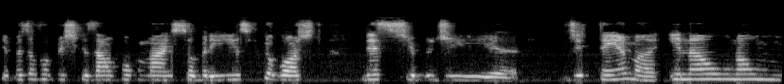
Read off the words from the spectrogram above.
Depois eu vou pesquisar um pouco mais sobre isso, porque eu gosto desse tipo de, de tema e não, não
